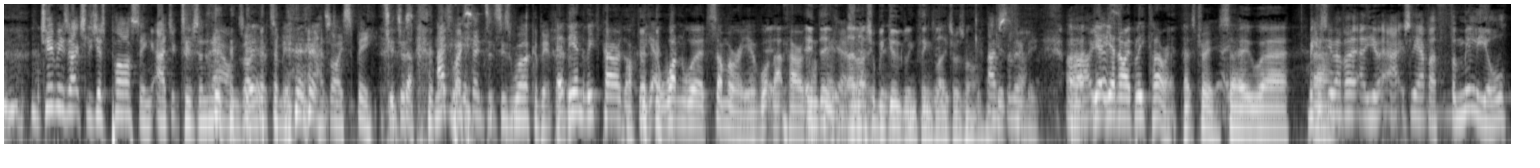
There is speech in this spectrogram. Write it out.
Jim is actually just passing adjectives and nouns over to me as I speak to just make my sentences work a bit better. At the end of each paragraph, we get a one-word summary of what that paragraph Indeed, means. Yeah, and yeah, I shall be googling things later as well. Absolutely. Uh, Uh, yeah, yes. yeah, no, I bleed claret. That's true. so uh, because uh, you have a you actually have a familial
